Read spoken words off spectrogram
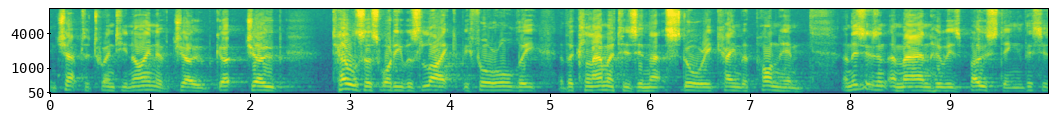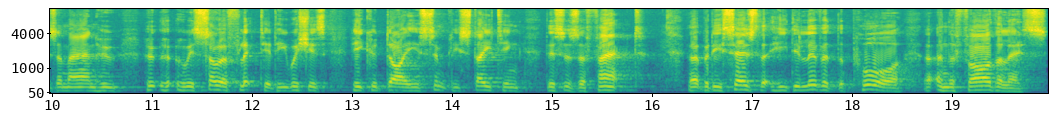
In chapter 29 of Job, Job tells us what he was like before all the, the calamities in that story came upon him. And this isn't a man who is boasting, this is a man who, who, who is so afflicted he wishes he could die. He's simply stating this as a fact. Uh, but he says that he delivered the poor and the fatherless.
